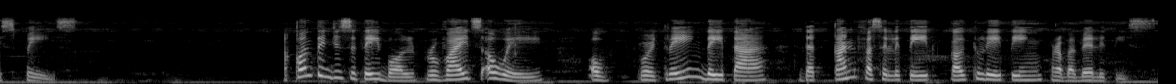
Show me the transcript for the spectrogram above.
space. A contingency table provides a way of portraying data that can facilitate calculating probabilities.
